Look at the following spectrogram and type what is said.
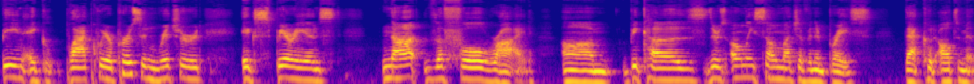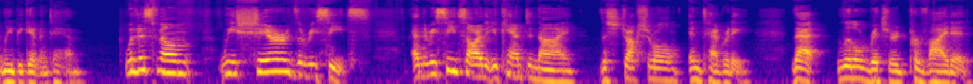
being a black queer person, Richard experienced not the full ride um, because there's only so much of an embrace that could ultimately be given to him. With this film, we share the receipts, and the receipts are that you can't deny the structural integrity that Little Richard provided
